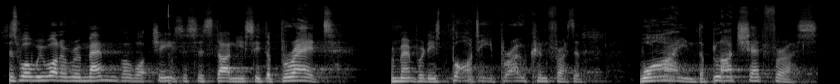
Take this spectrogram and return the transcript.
She says, Well, we want to remember what Jesus has done. You see, the bread, remembering his body broken for us, the wine, the blood shed for us.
